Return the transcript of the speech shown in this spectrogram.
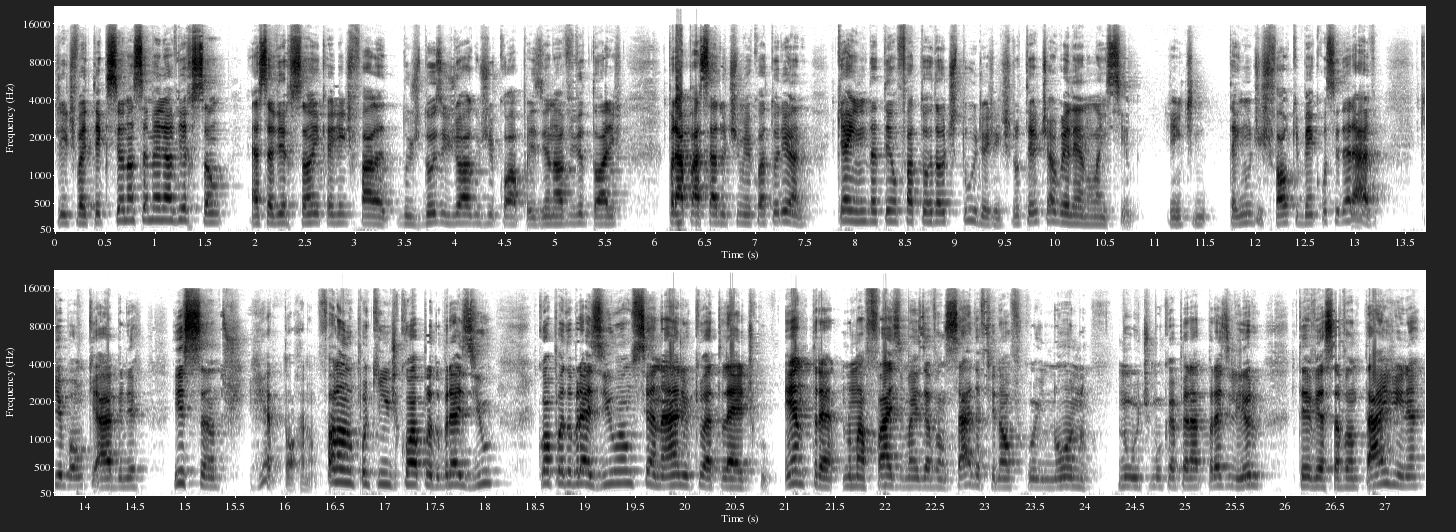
A gente vai ter que ser a nossa melhor versão. Essa versão em que a gente fala dos 12 jogos de Copas e 9 vitórias para passar do time equatoriano que ainda tem o fator da altitude. A gente não tem o Thiago Heleno lá em cima. A gente tem um desfalque bem considerável. Que bom que Abner e Santos retornam. Falando um pouquinho de Copa do Brasil. Copa do Brasil é um cenário que o Atlético entra numa fase mais avançada, afinal ficou em nono no último Campeonato Brasileiro, teve essa vantagem, né?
